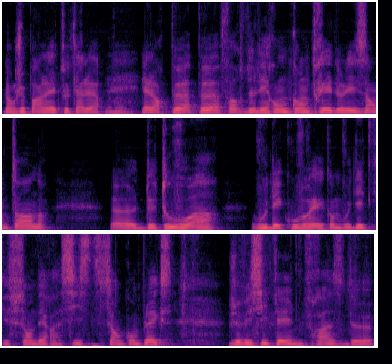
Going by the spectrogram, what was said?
dont je parlais tout à l'heure. Et alors, peu à peu, à force de les rencontrer, de les entendre, de tout voir, vous découvrez, comme vous dites, qu'ils sont des racistes sans complexe. Je vais citer une phrase de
